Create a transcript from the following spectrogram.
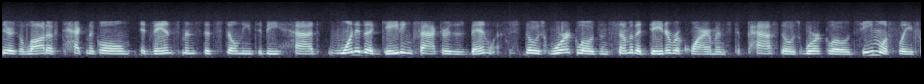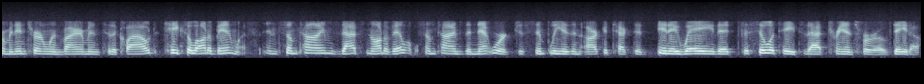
There's a lot of technical advancements that still need to be had. One of the gating factors is bandwidth. Those workloads and some of the data requirements to pass those workloads seamlessly from an internal environment to the cloud takes a lot of bandwidth and sometimes that's not available. Sometimes the network just simply isn't architected in a way that facilitates that transfer of data.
